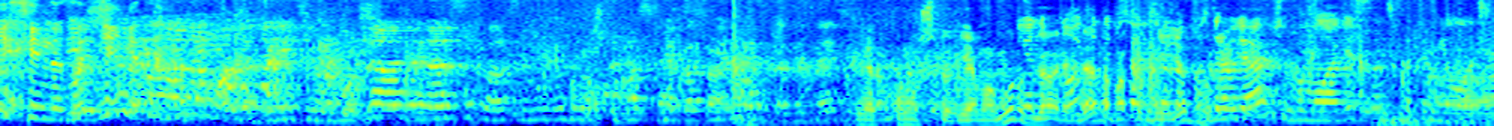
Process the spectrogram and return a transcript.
Не сильно заденет. Я потому что я могу ну разговаривать, да? Там потом написали, не что еду. Поздравляю, типа, молодец, внучка, это мило очень.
